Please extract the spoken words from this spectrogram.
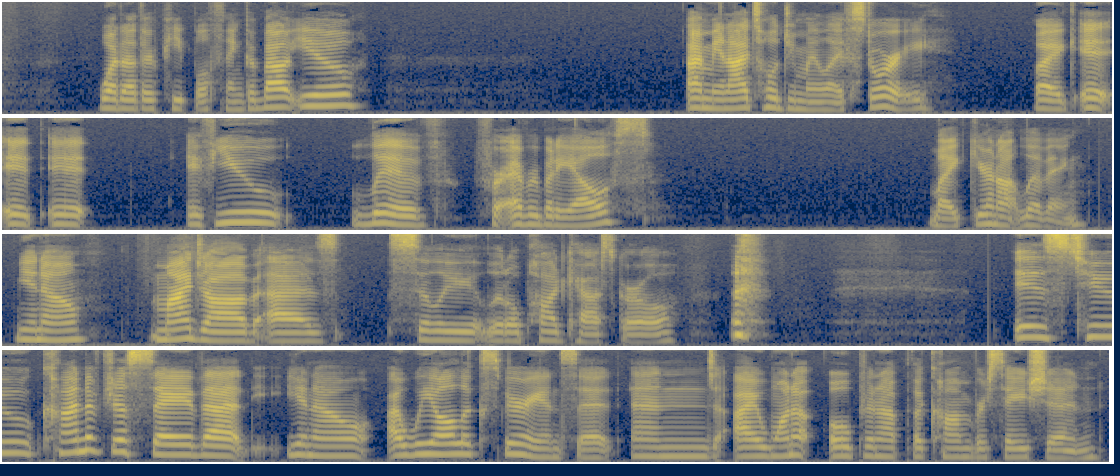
what other people think about you. I mean, I told you my life story. Like it it it if you live for everybody else, like you're not living, you know? My job as silly little podcast girl is to kind of just say that, you know, I, we all experience it and I want to open up the conversation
